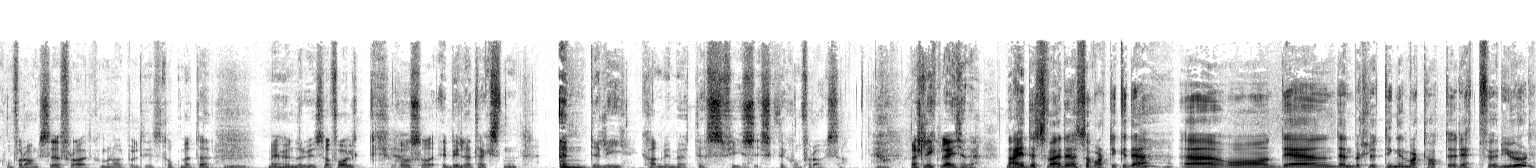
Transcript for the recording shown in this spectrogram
konferanse fra et kommunalpolitisk toppmøte mm. med hundrevis av folk. Ja. Og så er billedteksten 'Endelig kan vi møtes fysisk til konferanser'. Ja. Men slik ble ikke det? Nei, dessverre så ble det ikke det. Uh, og det, den beslutningen var tatt rett før jul.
